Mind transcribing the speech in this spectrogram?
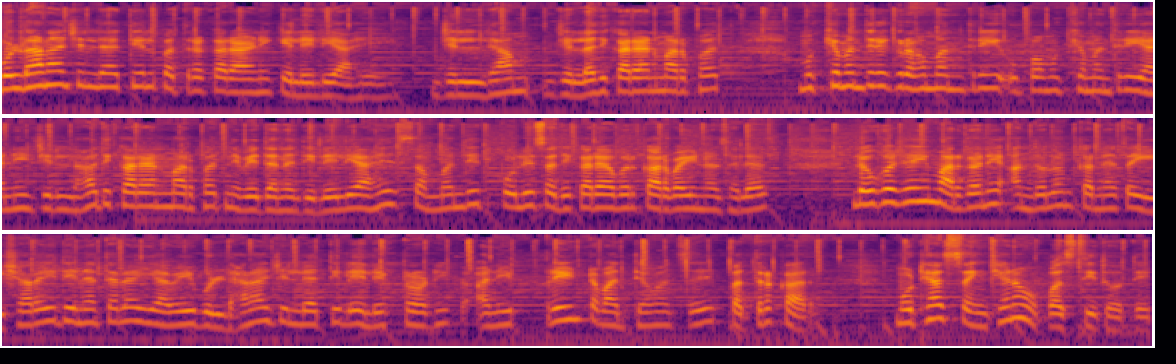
बुलढाणा जिल्ह्यातील पत्रकारांनी केलेली आहे. जिल्ह्या जिल्हाधिकाऱ्यांमार्फत मुख्यमंत्री गृहमंत्री उपमुख्यमंत्री यांनी जिल्हाधिकाऱ्यांमार्फत निवेदनं दिलेली आहे संबंधित पोलीस अधिकाऱ्यावर कारवाई न झाल्यास लोकशाही मार्गाने आंदोलन करण्याचा इशाराही देण्यात आला. यावेळी बुलढाणा जिल्ह्यातील इलेक्ट्रॉनिक आणि प्रिंट माध्यमाचे पत्रकार मोठ्या संख्येनं उपस्थित होते.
